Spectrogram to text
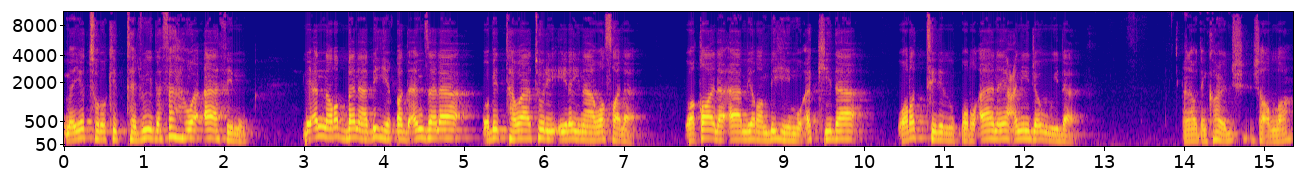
ما يترك التجويد فهو آثم لأن ربنا به قد أنزل وبالتواتر إلينا وصل وقال آمرا به مؤكدا ورتل القرآن يعني جودا And I would encourage, inshallah,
